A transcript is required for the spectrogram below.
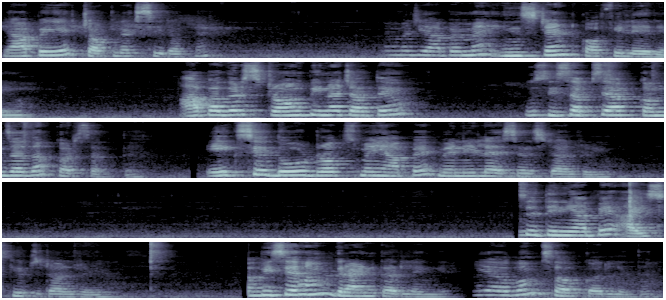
यहाँ पे ये चॉकलेट सिरप है। चम्मच यहाँ पे मैं इंस्टेंट कॉफ़ी ले रही हूँ। आप अगर स्ट्रॉन्ग पीना चाहते हो, उस हिसाब से आप कम ज़्यादा कर सकते हैं। एक से दो ड्रॉप्स मैं यहाँ पे वेनीला एसेंस डाल रही हूँ। से तीन यहाँ पे आइस क्यूब्स डाल रही हूँ। अब इसे हम ग्राइंड कर लेंगे। ये अब हम सर्व कर लेते हैं।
